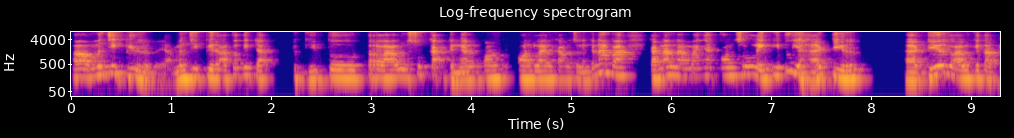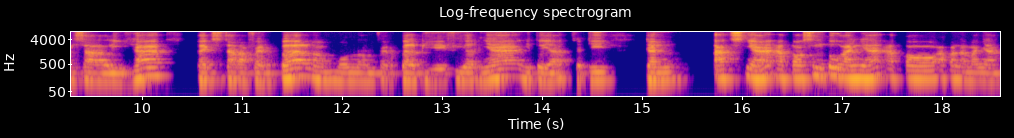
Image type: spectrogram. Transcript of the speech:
eh, mencibir ya mencibir atau tidak begitu terlalu suka dengan online counseling. Kenapa? Karena namanya konseling itu ya hadir. Hadir lalu kita bisa lihat baik secara verbal maupun non verbal behaviornya gitu ya. Jadi dan touch-nya atau sentuhannya atau apa namanya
